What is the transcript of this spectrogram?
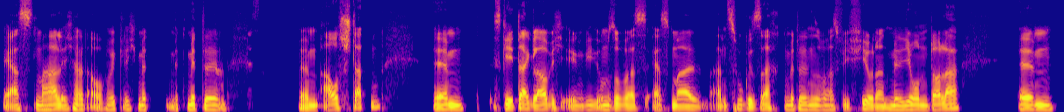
erstmalig halt auch wirklich mit, mit Mitteln ähm, ausstatten. Ähm, es geht da, glaube ich, irgendwie um sowas erstmal an zugesagten Mitteln, sowas wie 400 Millionen Dollar. Ähm,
